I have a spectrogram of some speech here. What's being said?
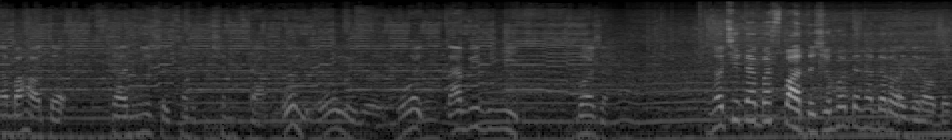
набагато складніша, чим ця. Ой, ой, ой, ой, ой, та від'їдь. Боже. Вночі треба спати, чого ти на дорозі робиш?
